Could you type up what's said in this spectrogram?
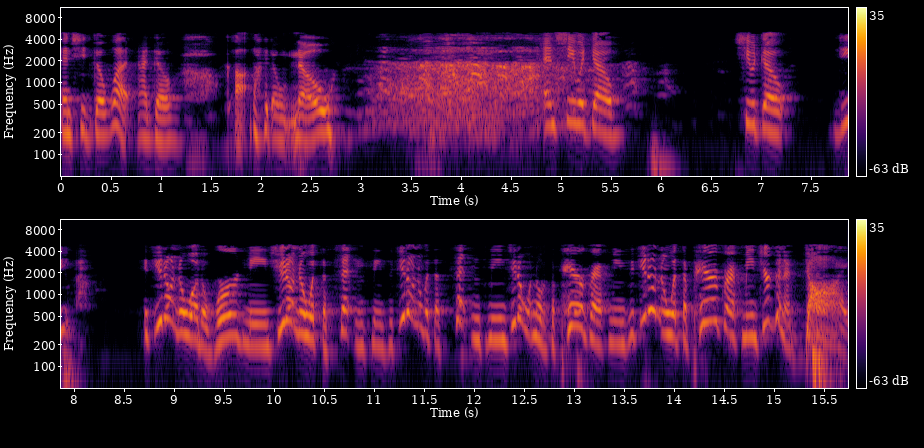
And she'd go, what? I'd go, oh God, I don't know. and she would go, she would go, do you, if you don't know what a word means, you don't know what the sentence means. If you don't know what the sentence means, you don't know what the paragraph means. If you don't know what the paragraph means, you're gonna die.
